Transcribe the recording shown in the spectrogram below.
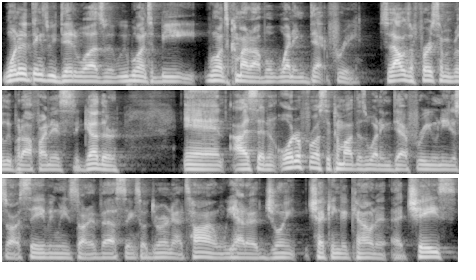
one of the things we did was we wanted to be. We wanted to come out of a wedding debt free. So that was the first time we really put our finances together. And I said, in order for us to come out this wedding debt free, we need to start saving. We need to start investing. So during that time, we had a joint checking account at, at Chase,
